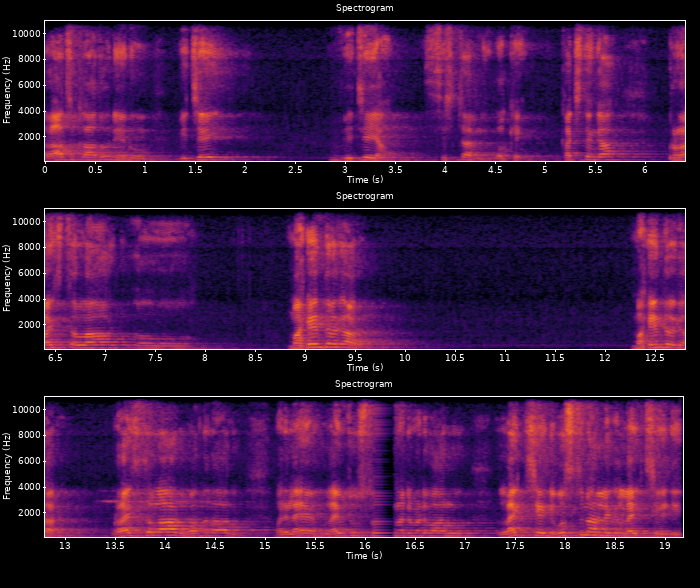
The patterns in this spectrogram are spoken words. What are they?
రాజు కాదు నేను విజయ్ విజయ సిస్టర్ని. ఓకే. ఖచ్చితంగా ప్రైస్తలా మహేంద్ర గారు మహేంద్ర గారు ప్రైజ్ తలాడు వందనాలు మరి లైవ్ లైవ్ చూస్తున్నటువంటి వారు లైక్ చేయండి. వస్తున్నారు లేక లైక్ చేయండి.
